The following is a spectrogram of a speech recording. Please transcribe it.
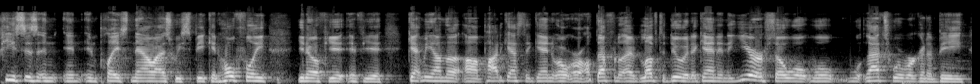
pieces in, in, in place now as we speak. And hopefully, you know, if you, if you get me on the uh, podcast again, or, or, I'll definitely, I'd love to do it again in a year or so. We'll, we'll, we'll that's where we're going to be,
